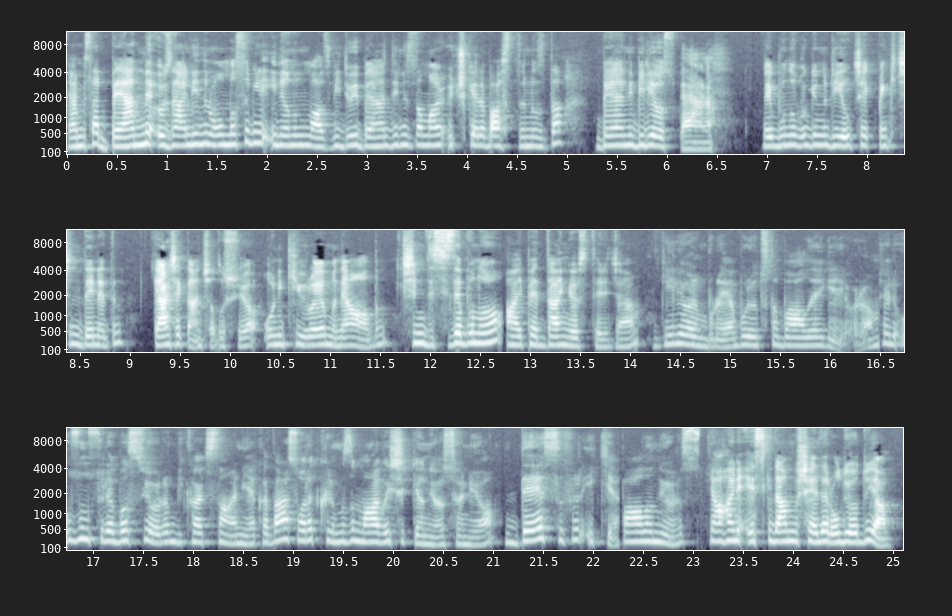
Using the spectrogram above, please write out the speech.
Yani mesela beğenme özelliğinin olması bile inanılmaz. Videoyu beğendiğiniz zaman 3 kere bastığınızda beğenebiliyoruz. Beğeni. Ve bunu bugün reel çekmek için denedim. Gerçekten çalışıyor. 12 euroya mı ne aldım? Şimdi size bunu iPad'den göstereceğim. Geliyorum buraya. Bluetooth'a bağlaya geliyorum. Şöyle uzun süre basıyorum birkaç saniye kadar. Sonra kırmızı mavi ışık yanıyor sönüyor. D02. Bağlanıyoruz. Ya hani eskiden bu şeyler oluyordu ya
